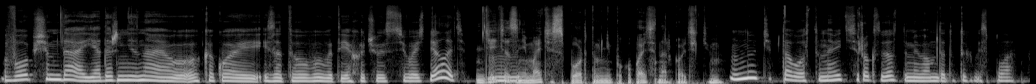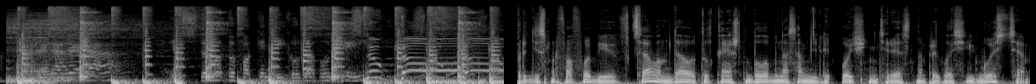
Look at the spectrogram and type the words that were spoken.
В общем, да, я даже не знаю, какой из этого вывод я хочу из всего сделать. Дети, занимайтесь спортом, не покупайте наркотики. Ну, типа того, становитесь рок-звездами, вам дадут их бесплатно. Snoop Dogg. Про дисморфофобию в целом, да, вот тут, конечно, было бы на самом деле очень интересно пригласить гостя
